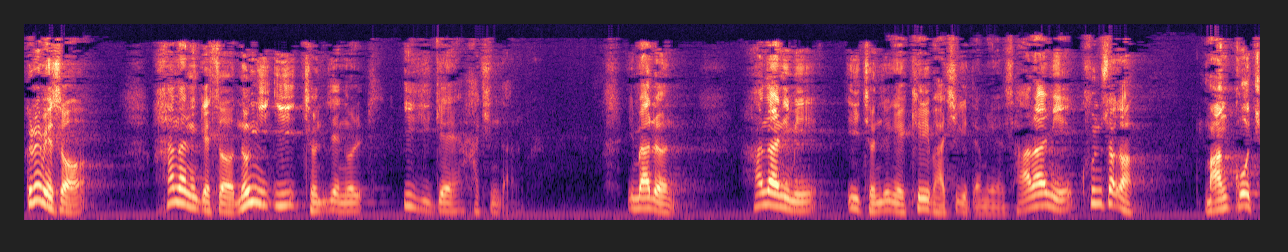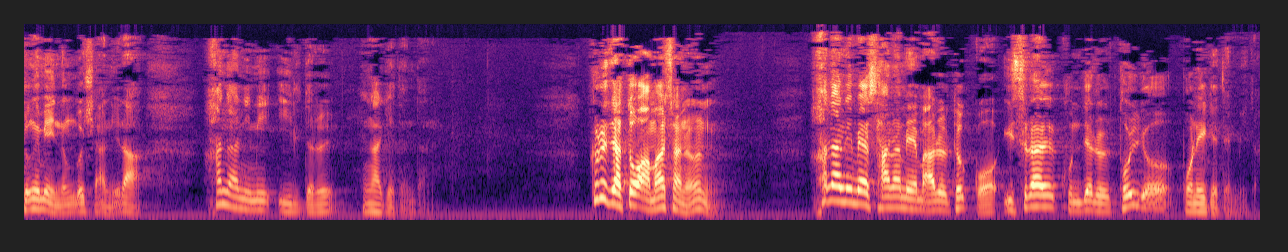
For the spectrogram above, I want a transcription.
그러면서 하나님께서 능히 이 전쟁을 이기게 하신다는 거예요. 이 말은 하나님이 이 전쟁에 개입하시기 때문에 사람이 군사가 많고 정음에 있는 것이 아니라 하나님이 일들을 행하게 거예요. 그러자 또 아마사는 하나님의 사람의 말을 듣고 이스라엘 군대를 돌려보내게 됩니다.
